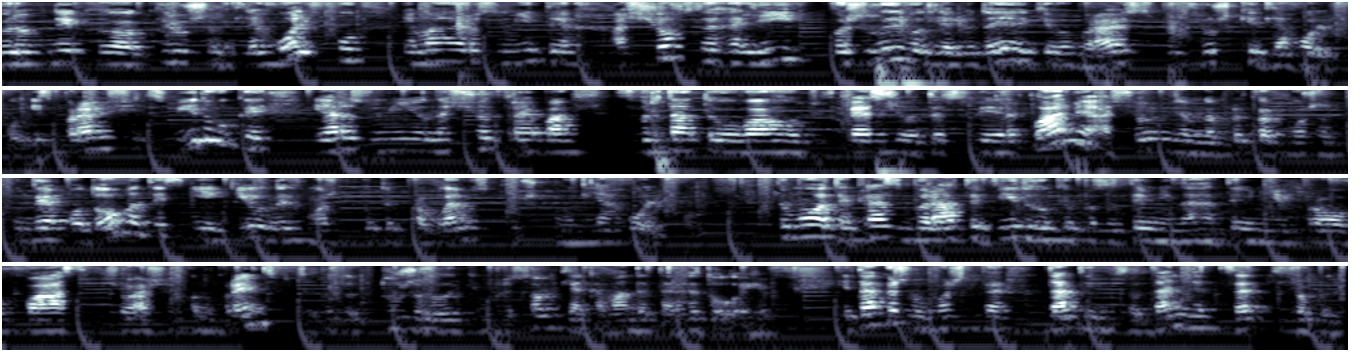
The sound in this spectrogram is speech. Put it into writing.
виробник е, клюшок для гольфу, я маю розуміти, а що взагалі важливо для людей, які вибирають клюшки для гольфу. І збираючи ці відгуки, я розумію на що треба звертати увагу, підкреслювати в своїй рекламі, а що людям, наприклад, може не подобатись, і які у них можуть бути проблеми з клюшками для гольфу. Тому от якраз збирати відгуки позитивні, негативні про вас чи ваших конкурентів це буде дуже великим плюсом для команди таргетологів. І також ви можете дати їм завдання це зробити.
